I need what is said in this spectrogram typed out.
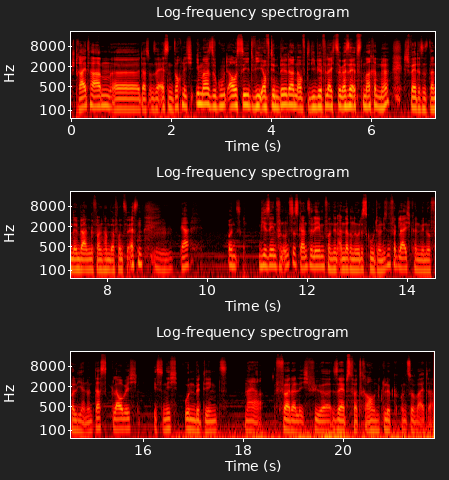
Streit haben, äh, dass unser Essen doch nicht immer so gut aussieht wie auf den Bildern, auf die, die wir vielleicht sogar selbst machen. Ne? Spätestens dann, wenn wir angefangen haben, davon zu essen. Mhm. Ja? Und wir sehen von uns das ganze Leben, von den anderen nur das Gute. Und diesen Vergleich können wir nur verlieren. Und das, glaube ich, ist nicht unbedingt, naja, förderlich für Selbstvertrauen, Glück und so weiter.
